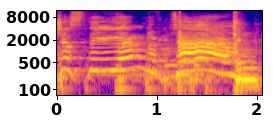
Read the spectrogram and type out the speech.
just the end of time.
